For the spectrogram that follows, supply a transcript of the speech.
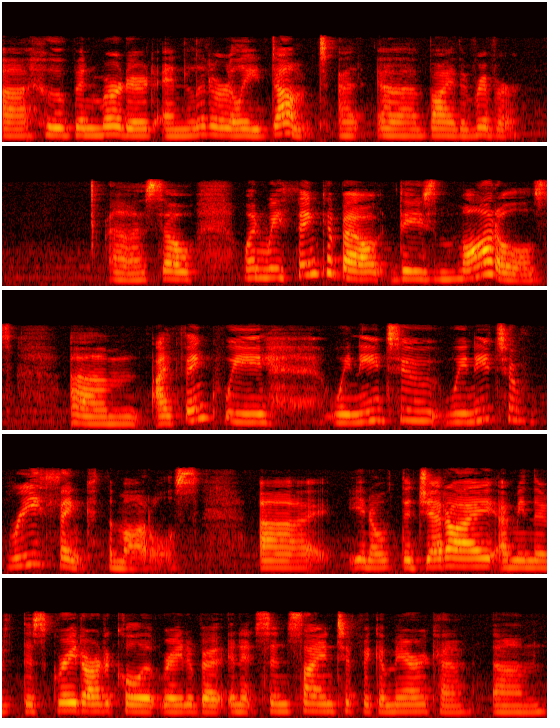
uh, who have been murdered and literally dumped at, uh, by the river. Uh, so when we think about these models, um, I think we we need to we need to rethink the models. Uh, you know, the Jedi. I mean, there's this great article right about, and it's in Scientific America. Um,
